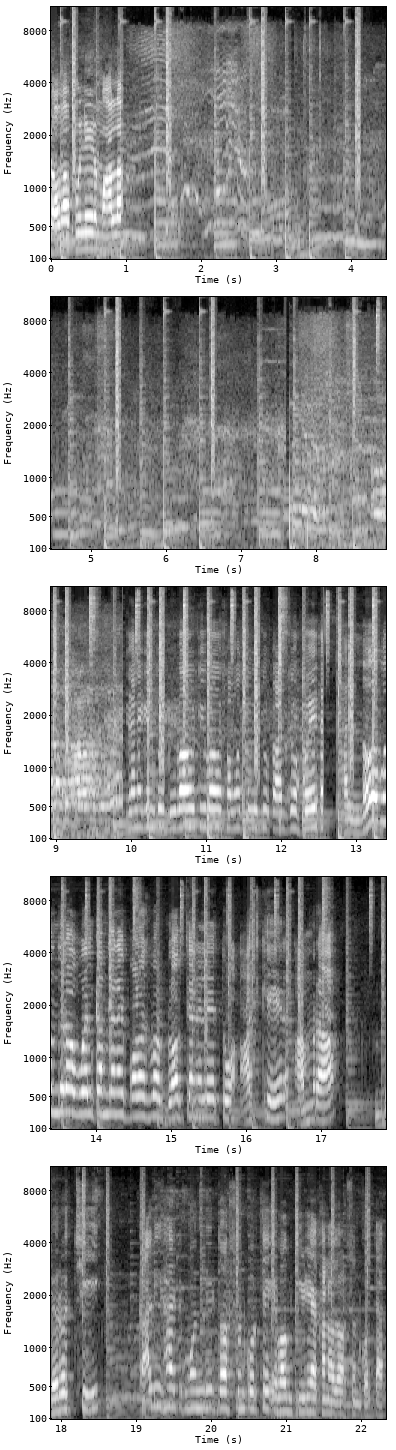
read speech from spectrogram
জবা ফুলের মালা এখানে কিন্তু বিবাহ টিবাহ সমস্ত কিছু কার্য হয়ে থাকে। হ্যালো বন্ধুরা ওয়েলকাম জানাই পরস্পর ব্লগ চ্যানেলে তো আজকের আমরা বেরোচ্ছি কালীঘাট মন্দির দর্শন করতে এবং চিড়িয়াখানা দর্শন করতে। আর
